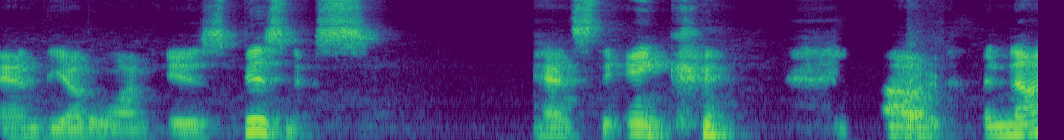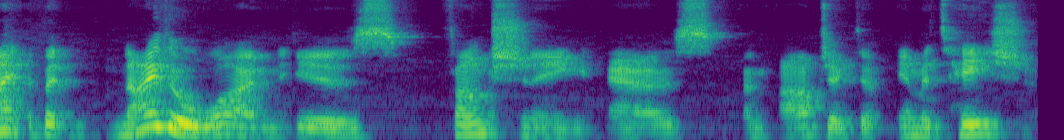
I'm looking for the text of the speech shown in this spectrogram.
and the other one is business, hence the ink. um, right. but neither one is functioning as an object of imitation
